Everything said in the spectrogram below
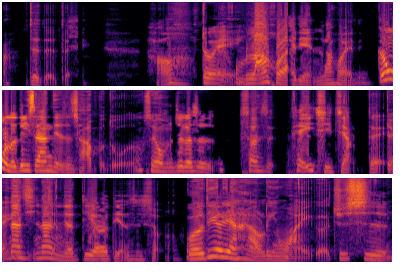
嘛？对对对。好，对，我们拉回来点，拉回来点，跟我的第三点是差不多的，所以我们这个是算是可以一起讲。对，那那你的第二点是什么？我的第二点还有另外一个，就是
